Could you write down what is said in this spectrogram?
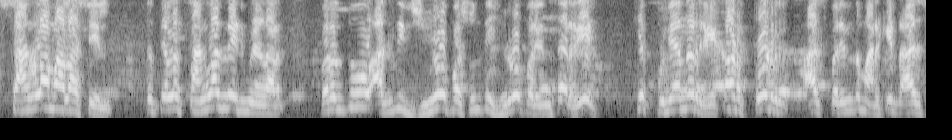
चांगला माल असेल तर त्याला चांगलाच रेट मिळणार. परंतु अगदी झिरो पासून ते हिरो पर्यंतचा रेट हे पुण्यानं रेकॉर्ड तोड आजपर्यंत मार्केट आज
